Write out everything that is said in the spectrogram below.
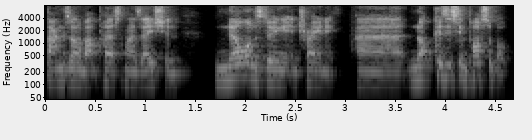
bangs on about personalization. No one's doing it in training, uh, not because it's impossible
